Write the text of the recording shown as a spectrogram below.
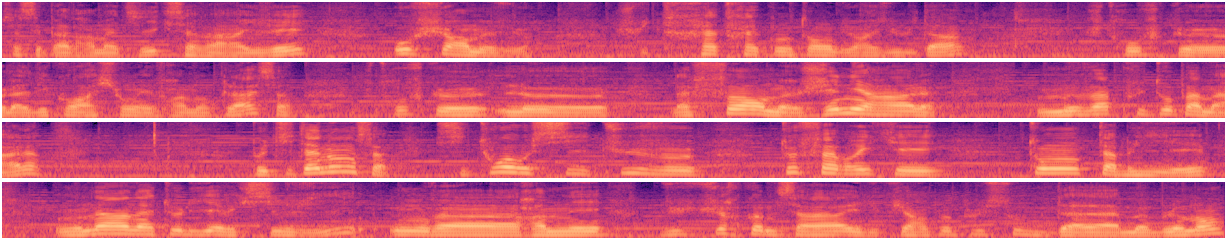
Ça, c'est pas dramatique, ça va arriver au fur et à mesure. Je suis très très content du résultat. Je trouve que la décoration est vraiment classe. Je trouve que le, la forme générale me va plutôt pas mal. Petite annonce, si toi aussi tu veux te fabriquer tablier, on a un atelier avec Sylvie où on va ramener du cuir comme ça et du cuir un peu plus souple d'ameublement.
